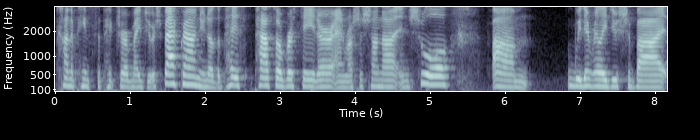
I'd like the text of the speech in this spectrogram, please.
kind of paints the picture of my Jewish background. You know, the Pas- Passover Seder and Rosh Hashanah in shul. Um, we didn't really do Shabbat.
